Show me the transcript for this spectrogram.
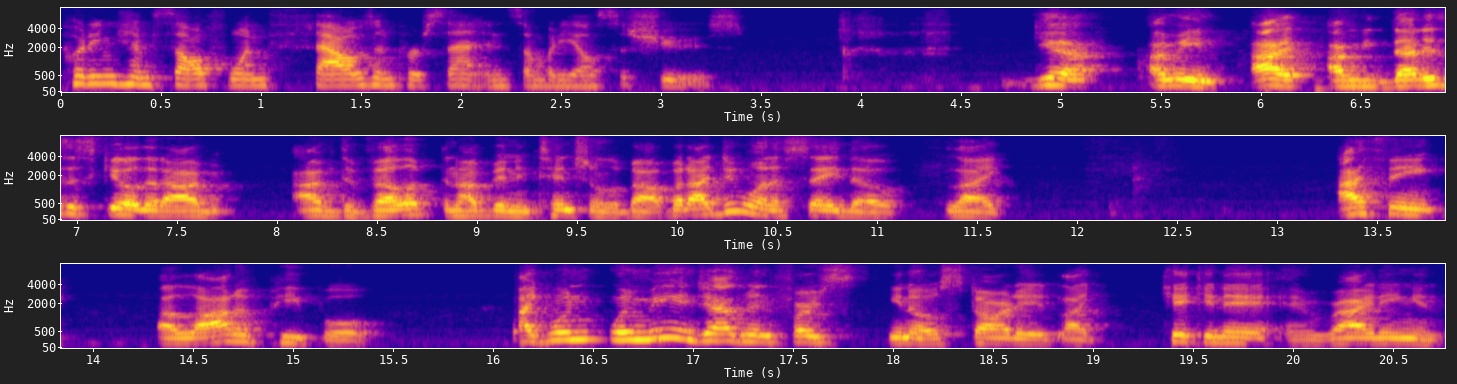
putting himself 1000% in somebody else's shoes. Yeah, I mean, I I mean that is a skill that I'm I've developed and I've been intentional about. But I do want to say though, like I think a lot of people like when when me and Jasmine first, you know, started like kicking it and writing and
